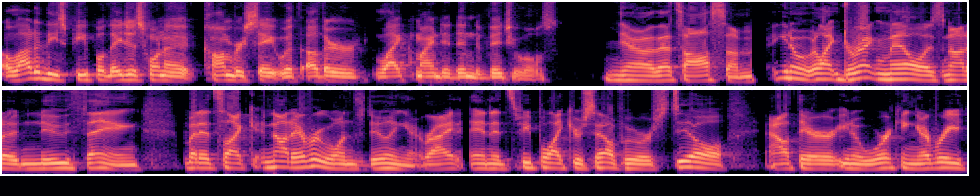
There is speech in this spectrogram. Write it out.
A lot of these people, they just want to conversate with other like minded individuals. Yeah, that's awesome. You know, like direct mail is not a new thing, but it's like not everyone's doing it, right? And it's people like yourself who are still out there, you know, working every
